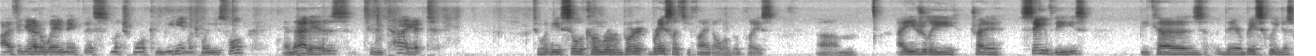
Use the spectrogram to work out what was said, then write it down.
I figured out a way to make this much more convenient, much more useful, and that is to tie it to one of these silicone rubber bracelets you find all over the place. Um, I usually try to save these because they're basically just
